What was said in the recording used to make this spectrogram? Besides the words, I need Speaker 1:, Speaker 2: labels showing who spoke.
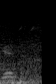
Speaker 1: good.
